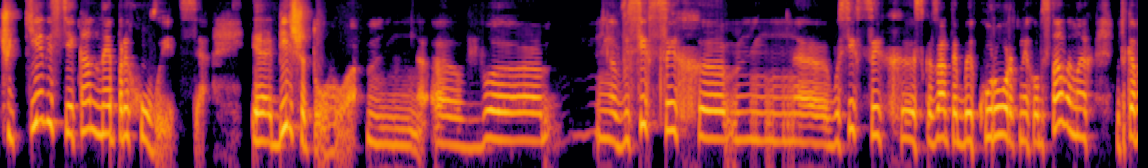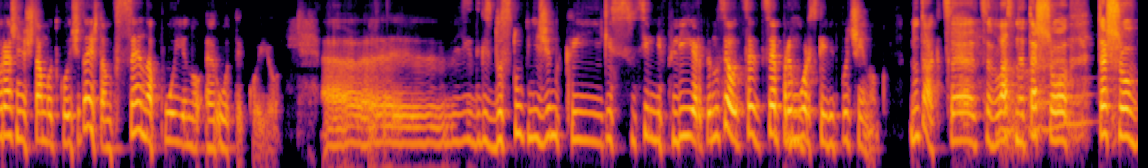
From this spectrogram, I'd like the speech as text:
чуттєвість, яка не приховується. Е, Більше того, е, в, в усіх цих, е, е, в усіх цих, е, сказати би, курортних обставинах ну, таке враження, що там, от коли читаєш, там все напоєно еротикою. Е, Якісь доступні жінки, якісь суцільні флірти. Ну, це, це, це приморський відпочинок. Ну так, це, це власне те, що те, що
